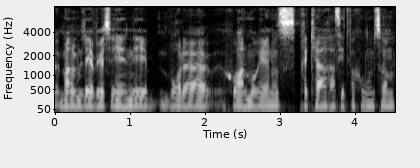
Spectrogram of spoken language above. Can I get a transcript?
eh, man lever ju sig in i både Juan Morenos prekära situation som,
